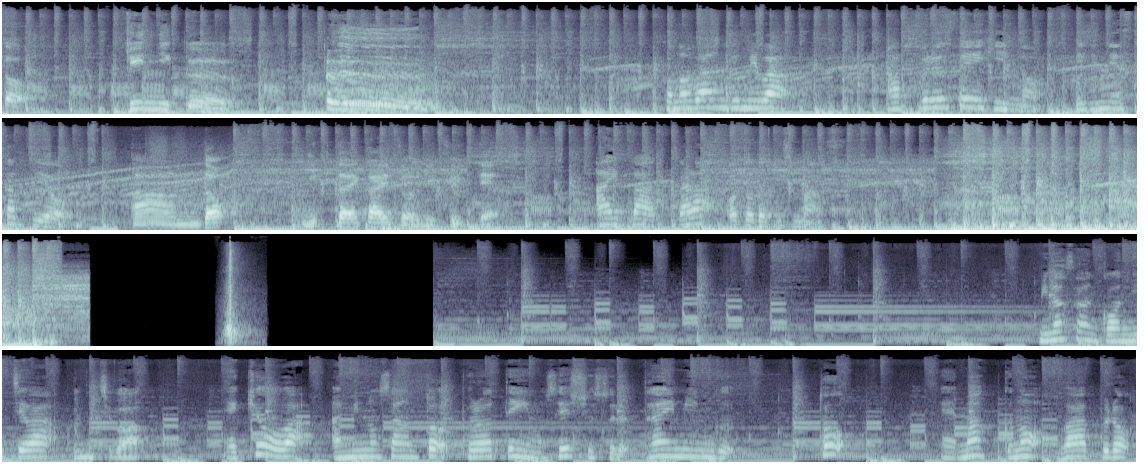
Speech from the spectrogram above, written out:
と筋肉。この番組はアップル製品のビジネス活用。アンド肉体改造について。iPark からお届けします。皆さんこんにちは。こんにちはえ今日はアミノ酸とプロテインを摂取するタイミングとえ Mac のワープロ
